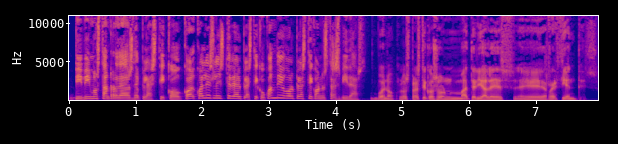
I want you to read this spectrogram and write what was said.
vivimos tan rodeados de plástico? ¿Cuál, es la historia del plástico? ¿Cuándo llegó el plástico a nuestras vidas? Bueno, los plásticos son materiales eh, recientes.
